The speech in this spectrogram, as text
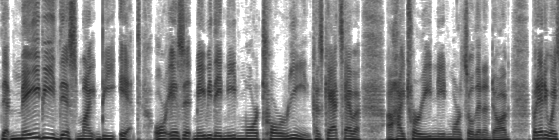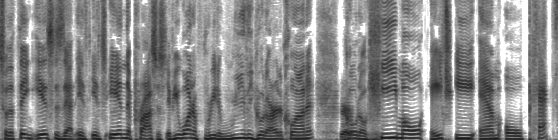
that maybe this might be it, or is it maybe they need more taurine because cats have a, a high taurine need more so than a dog. But anyway, so the thing is is that it, it's in the process. If you want to read a really good article on it, Sure. go to hemo h e m o pets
